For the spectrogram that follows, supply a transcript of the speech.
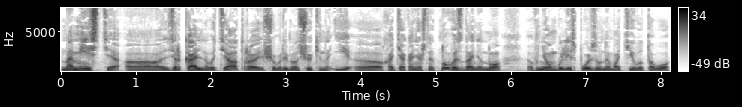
на месте э, зеркального театра еще времен Щукина. И э, хотя, конечно, это новое здание, но в нем были использованы мотивы того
